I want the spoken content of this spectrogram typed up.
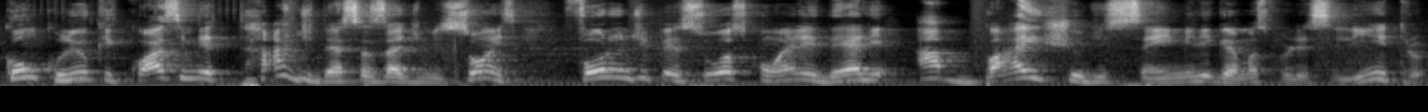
concluiu que quase metade dessas admissões foram de pessoas com LDL abaixo de 100 mg por decilitro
